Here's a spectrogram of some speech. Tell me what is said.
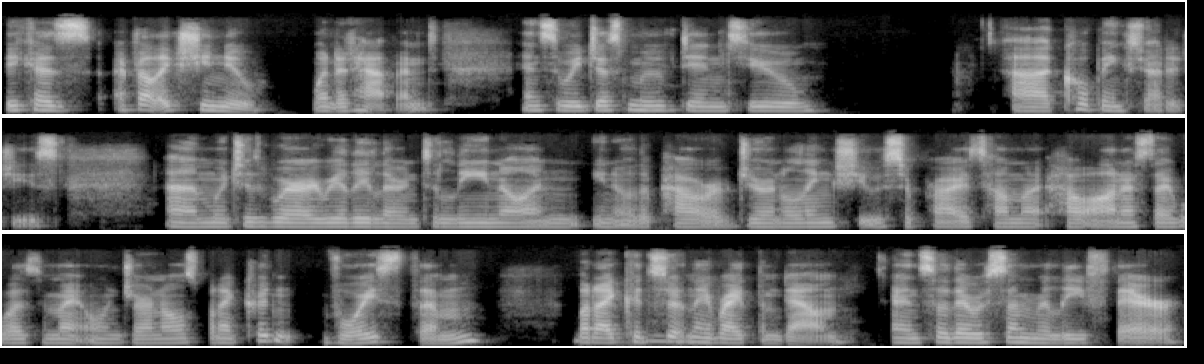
because I felt like she knew what had happened. And so we just moved into uh, coping strategies um, which is where I really learned to lean on, you know, the power of journaling. She was surprised how much how honest I was in my own journals, but I couldn't voice them, but I could mm-hmm. certainly write them down. And so there was some relief there.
